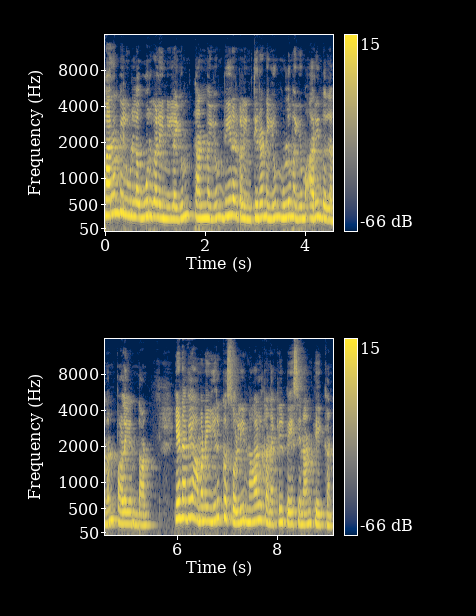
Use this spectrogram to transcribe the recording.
பரம்பில் உள்ள ஊர்களின் நிலையும் தன்மையும் வீரர்களின் திறனையும் முழுமையும் அறிந்துள்ளவன் பழையன்தான். எனவே அவனை இருக்க சொல்லி நாள் கணக்கில் பேசினான் தேக்கன்.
